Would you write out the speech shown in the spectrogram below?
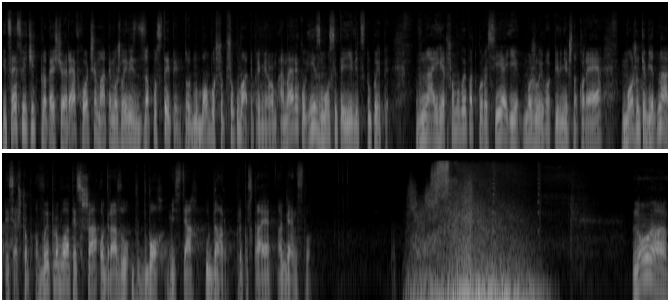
І це свідчить про те, що РФ хоче мати можливість запустити одну бомбу, щоб шокувати приміром Америку і змусити її відступити. В найгіршому випадку Росія і, можливо, Північна Корея можуть об'єднатися, щоб випробувати США одразу в двох місцях удару, припускає агентство. Ну а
